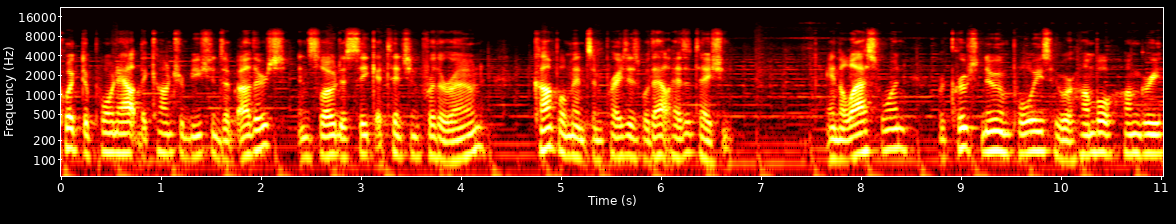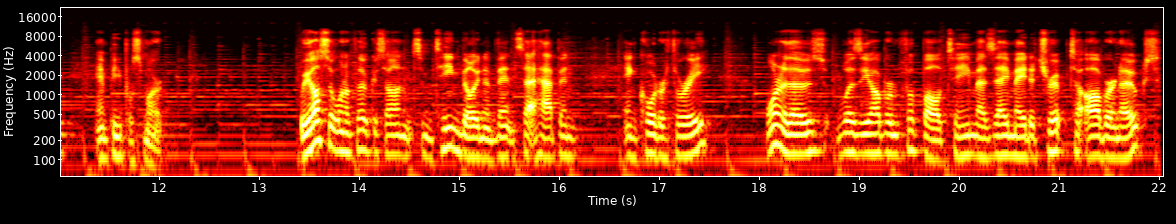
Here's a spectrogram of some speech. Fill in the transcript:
quick to point out the contributions of others and slow to seek attention for their own, compliments and praises without hesitation. And the last one recruits new employees who are humble, hungry, and people smart. We also want to focus on some team building events that happened in quarter three one of those was the Auburn football team as they made a trip to Auburn Oaks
